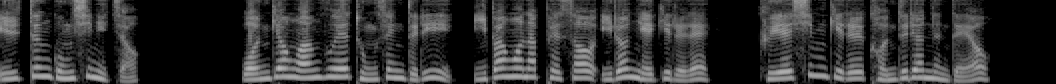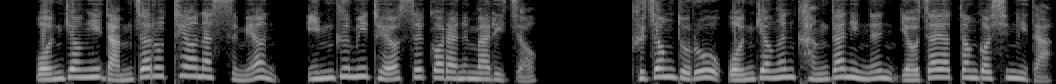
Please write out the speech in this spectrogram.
1등 공신이죠. 원경왕 후의 동생들이 이방원 앞에서 이런 얘기를 해 그의 심기를 건드렸는데요. 원경이 남자로 태어났으면 임금이 되었을 거라는 말이죠. 그 정도로 원경은 강단 있는 여자였던 것입니다.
